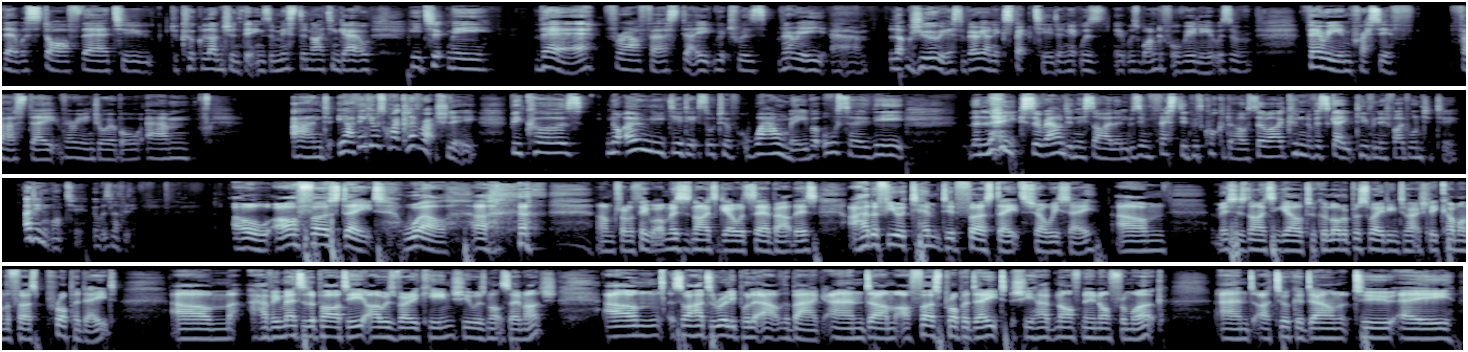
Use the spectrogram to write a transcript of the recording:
there were staff there to, to cook lunch and things. And Mr. Nightingale, he took me there for our first date, which was very um, luxurious, very unexpected, and it was it was wonderful. Really, it was a very impressive first date, very enjoyable. Um, and yeah, I think it was quite clever actually because not only did it sort of wow me, but also the the lake surrounding this island was infested with crocodiles, so I couldn't have escaped even if I'd wanted to. I didn't want to. It was lovely. Oh, our first date. Well, uh, I'm trying to think what Mrs. Nightingale would say about this. I had a few attempted first dates, shall we say. Um, Mrs. Nightingale took a lot of persuading to actually come on the first proper date. Um, having met at a party, I was very keen. She was not so much. Um, so I had to really pull it out of the bag. And um, our first proper date, she had an afternoon off from work, and I took her down to a.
